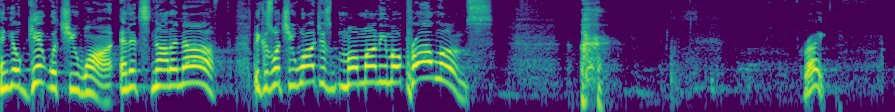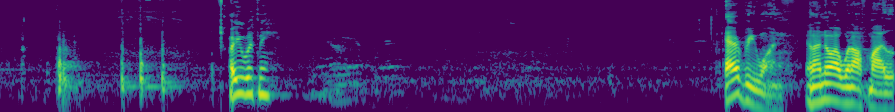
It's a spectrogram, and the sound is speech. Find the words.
And you'll get what you want, and it's not enough because what you want is more money, more problems. right. Are you with me? Everyone, and I know I went off my,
